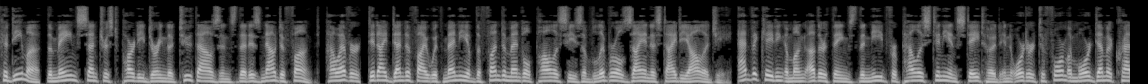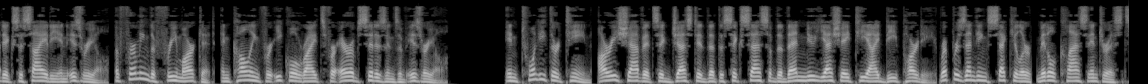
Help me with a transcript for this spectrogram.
Kadima, the main centrist party during the 2000s that is now defunct, however, did identify with many of the fundamental policies of liberal Zionist ideology, advocating among other things the need for Palestinian statehood in order to form a more democratic society in Israel, affirming the free market, and calling for equal rights for Arab citizens of Israel. In 2013, Ari Shavit suggested that the success of the then new Yesh Atid party representing secular, middle-class interests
